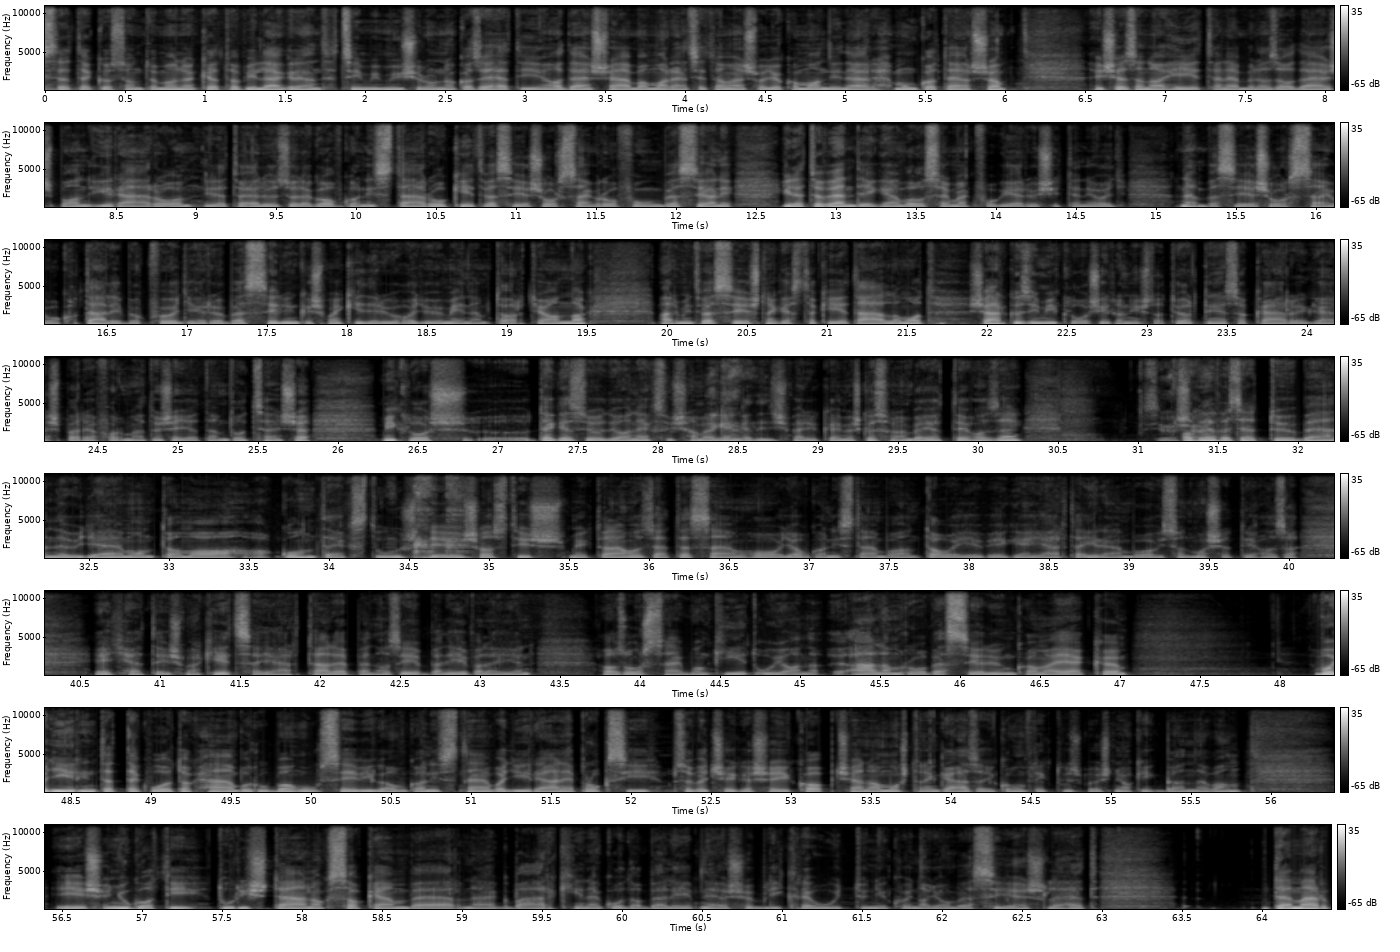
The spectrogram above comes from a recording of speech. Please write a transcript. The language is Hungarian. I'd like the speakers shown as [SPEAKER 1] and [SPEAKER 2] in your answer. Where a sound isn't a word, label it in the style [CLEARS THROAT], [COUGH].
[SPEAKER 1] Tiszteltek köszöntöm Önöket a Világrend című műsorunknak az eheti adásában. Maráci Tamás vagyok, a Mandiner munkatársa, és ezen a héten ebben az adásban Iránról, illetve előzőleg Afganisztánról, két veszélyes országról fogunk beszélni, illetve vendégem valószínűleg meg fogja erősíteni, hogy nem veszélyes országok. A tálibok földjéről beszélünk, és majd kiderül, hogy ő miért nem tartja annak, mármint veszélyesnek ezt a két államot. Sárközi Miklós ironista történész, a Károly Gáspár Református Egyetem docense. Miklós tegeződő a Nexus, ha megengeded, ismerjük el, és köszönöm, bejöttél hozzánk. Szívesen. A bevezetőben ugye elmondtam a, a kontextust, [CLEARS THROAT] és azt is még talán hozzáteszem, hogy Afganisztánban tavaly évvégén jártál Iránból, viszont most jöttél haza egy hete, és már kétszer jártál ebben az évben, évelején az országban. Két olyan államról beszélünk, amelyek vagy érintettek voltak háborúban 20 évig Afganisztán, vagy Irán egy proxy szövetségesei kapcsán a mostani gázai konfliktusban is nyakig benne van, és nyugati turistának, szakembernek, bárkinek oda belépni első blikre úgy tűnik, hogy nagyon veszélyes lehet. Te már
